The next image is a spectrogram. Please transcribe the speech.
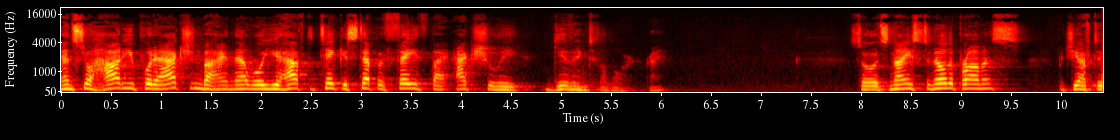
And so, how do you put action behind that? Well, you have to take a step of faith by actually giving to the Lord. Right? So it's nice to know the promise, but you have to,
